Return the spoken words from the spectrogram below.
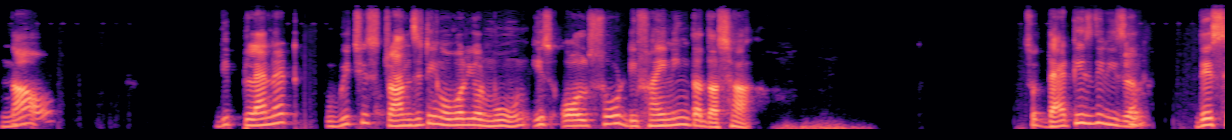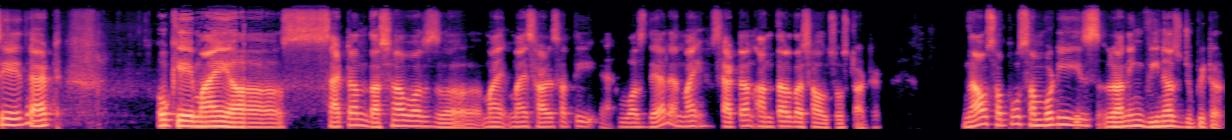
now the planet which is transiting over your moon is also defining the dasha. So that is the reason they say that okay, my uh, Saturn dasha was uh, my my Sadesati was there, and my Saturn antar dasha also started. Now, suppose somebody is running Venus Jupiter,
